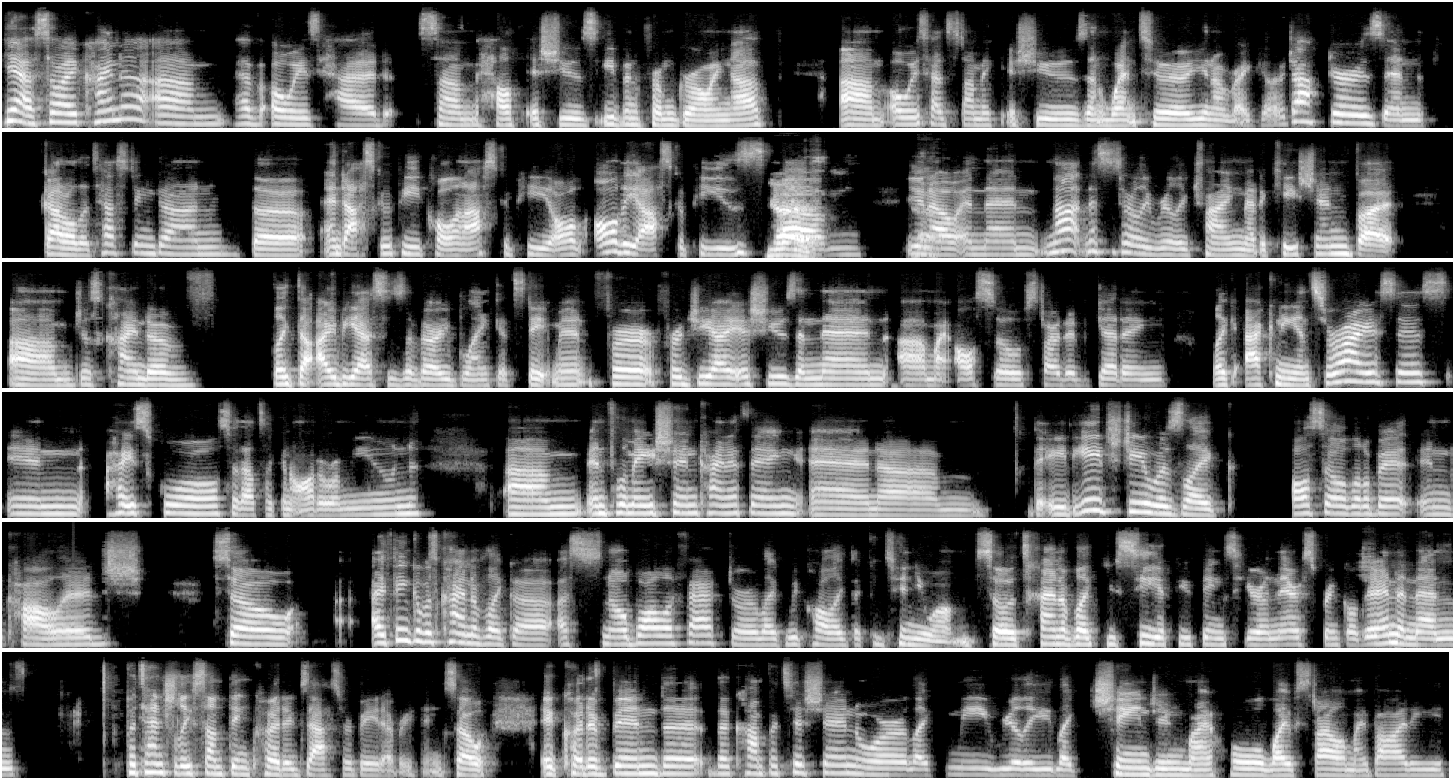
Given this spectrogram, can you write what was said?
Yeah. So I kind of um, have always had some health issues, even from growing up. Um, always had stomach issues and went to, you know, regular doctors and got all the testing done, the endoscopy, colonoscopy, all, all the oscopies. Yes. Um, Yeah. you know, and then not necessarily really trying medication, but um, just kind of like the IBS is a very blanket statement for for GI issues. And then um, I also started getting like acne and psoriasis in high school, so that's like an autoimmune um, inflammation kind of thing. And um, the ADHD was like also a little bit in college. So I think it was kind of like a, a snowball effect, or like we call like the continuum. So it's kind of like you see a few things here and there sprinkled in, and then potentially something could exacerbate everything. So it could have been the the competition, or like me really like changing my whole lifestyle, my body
